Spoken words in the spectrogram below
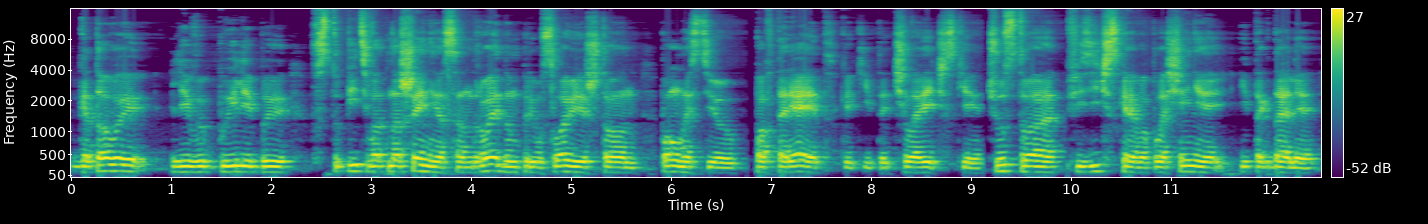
готовы ли вы были бы вступить в отношения с андроидом при условии, что он полностью повторяет какие-то человеческие чувства, физическое воплощение и так далее.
